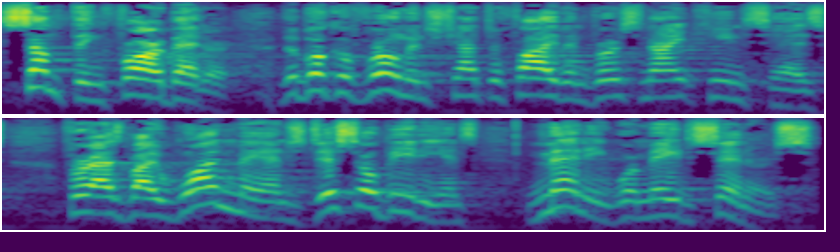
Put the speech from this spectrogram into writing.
something far better. The book of Romans, chapter 5, and verse 19 says, For as by one man's disobedience many were made sinners,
